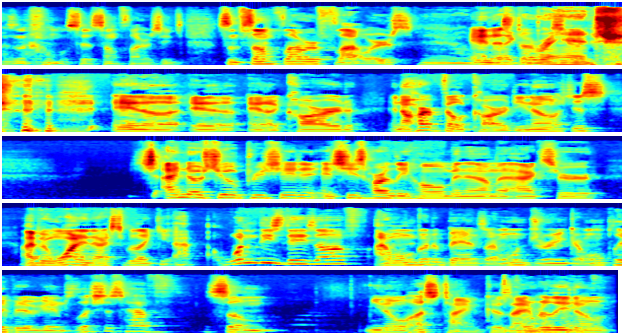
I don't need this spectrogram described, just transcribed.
I almost said sunflower seeds. Some sunflower flowers Yeah, and a like Starbucks ranch. and a, and a and a card and a heartfelt card. You know, just I know she'll appreciate it, and she's hardly home. And then I'm gonna ask her. I've been wanting to ask her, be like, yeah, one of these days off, I won't go to bands, I won't drink, I won't play video games. Let's just have some, you know, us time because I really don't.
